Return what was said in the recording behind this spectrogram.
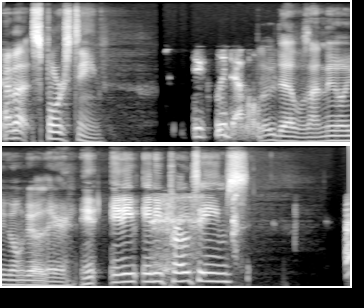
How about sports team? Duke Blue Devils. Blue Devils. I knew you were gonna go there. Any any pro teams? Uh,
